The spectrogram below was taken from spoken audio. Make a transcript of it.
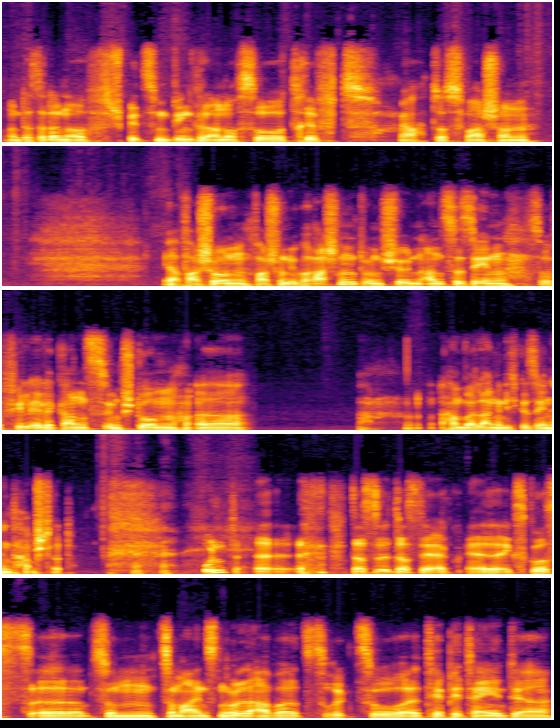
Und dass er dann auf spitzem Winkel auch noch so trifft, ja, das war schon, ja, war schon, war schon überraschend und schön anzusehen. So viel Eleganz im Sturm äh, haben wir lange nicht gesehen in Darmstadt. Und äh, das, das der äh, Exkurs äh, zum, zum 1-0, aber zurück zu äh, TPT, der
